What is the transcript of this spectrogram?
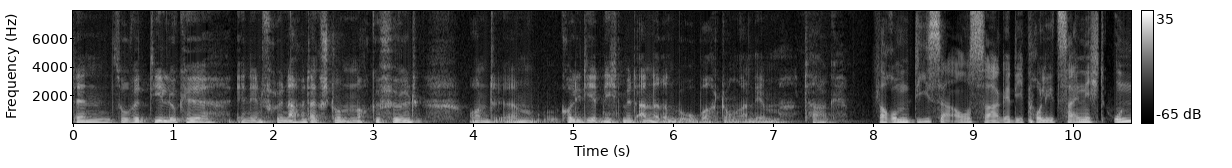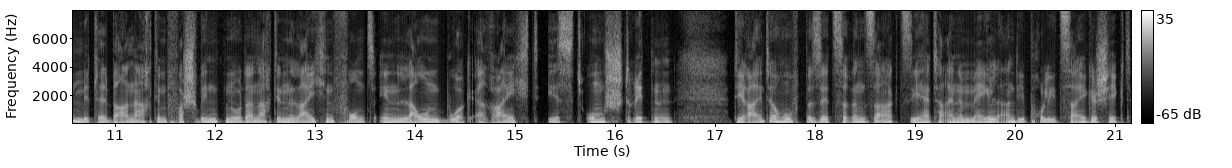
denn so wird die Lücke in den frühen Nachmittagsstunden noch gefüllt und ähm, kollidiert nicht mit anderen Beobachtungen an dem Tag. Warum diese Aussage die Polizei nicht unmittelbar nach dem Verschwinden oder nach dem Leichenfund in Lauenburg erreicht, ist umstritten. Die Reiterhofbesitzerin sagt, sie hätte eine Mail an die Polizei geschickt,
